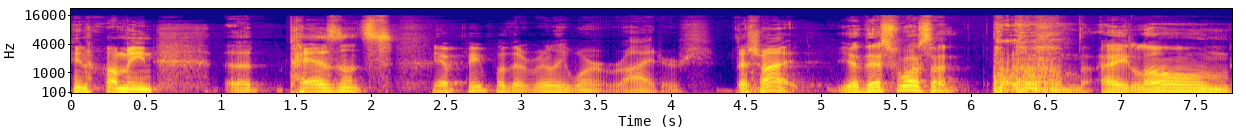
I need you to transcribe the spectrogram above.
You know, I mean, uh, peasants. yeah, people that really weren't writers. That's right. Yeah, this wasn't a lone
